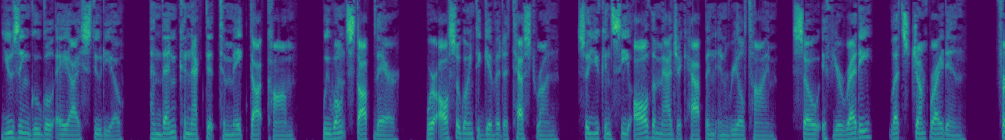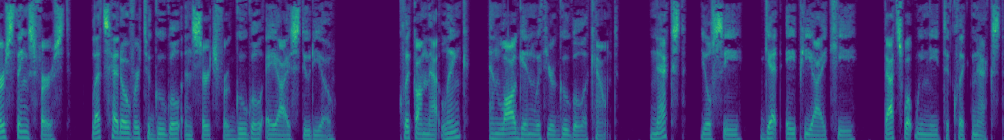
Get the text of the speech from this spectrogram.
using Google AI Studio and then connect it to Make.com. We won't stop there. We're also going to give it a test run so you can see all the magic happen in real time. So if you're ready, let's jump right in. First things first, let's head over to Google and search for Google AI Studio. Click on that link and log in with your Google account. Next, you'll see Get API Key. That's what we need to click next.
